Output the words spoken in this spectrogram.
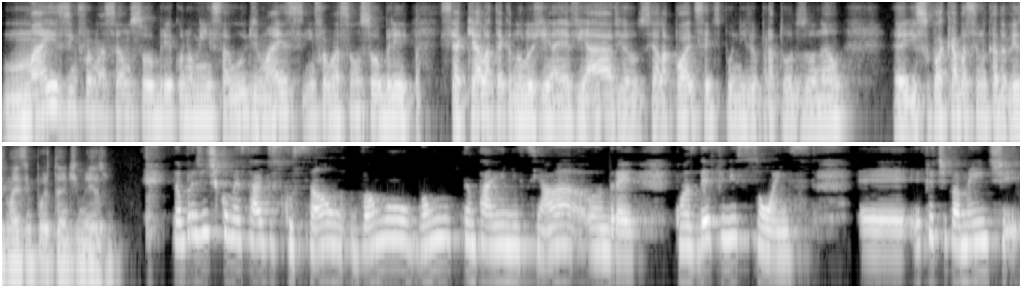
mais informação sobre economia em saúde, mais informação sobre se aquela tecnologia é viável, se ela pode ser disponível para todos ou não. É, isso acaba sendo cada vez mais importante mesmo. Então, para a gente começar a discussão, vamos, vamos tentar iniciar, André, com as definições. É, efetivamente,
